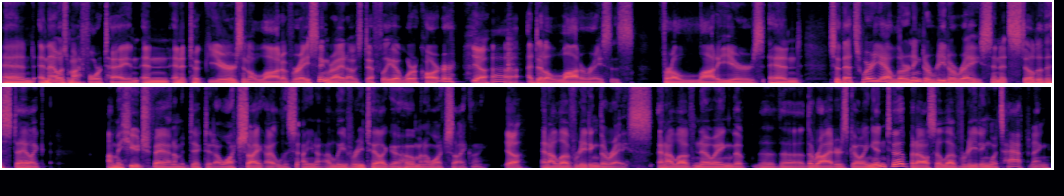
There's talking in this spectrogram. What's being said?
And and that was my forte. And and and it took years and a lot of racing, right? I was definitely a work harder. Yeah. Uh, I did a lot of races for a lot of years. And so that's where, yeah, learning to read a race. And it's still to this day, like I'm a huge fan. I'm addicted. I watch cycle. I listen, you know, I leave retail, I go home and I watch cycling. Yeah. And I love reading the race and I love knowing the, the, the, the riders going into it, but I also love reading what's happening.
